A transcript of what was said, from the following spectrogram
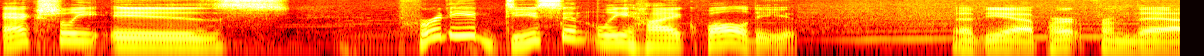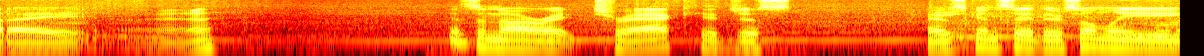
actually is pretty decently high quality. But yeah, apart from that, I... Eh, it's an alright track. It just I was gonna say there's only.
